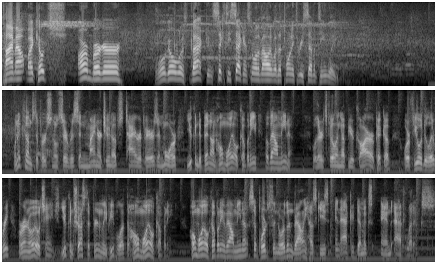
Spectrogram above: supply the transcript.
Timeout by Coach Armberger. We'll go with back in 60 seconds. Northern Valley with a 23 17 lead. When it comes to personal service and minor tune ups, tire repairs, and more, you can depend on Home Oil Company of Almena. Whether it's filling up your car or pickup, or fuel delivery, or an oil change, you can trust the friendly people at the Home Oil Company. Home Oil Company of Almena supports the Northern Valley Huskies in academics and athletics.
